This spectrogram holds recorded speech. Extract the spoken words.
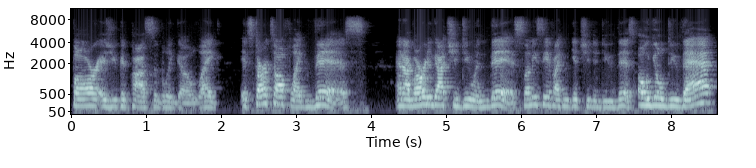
far as you could possibly go like it starts off like this and I've already got you doing this. Let me see if I can get you to do this. Oh, you'll do that?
